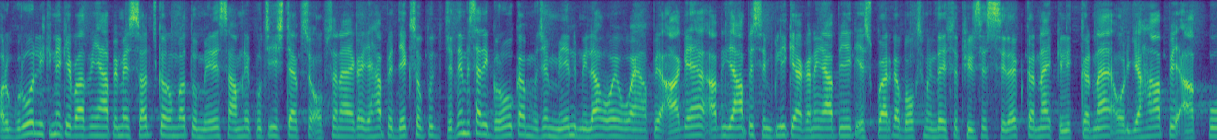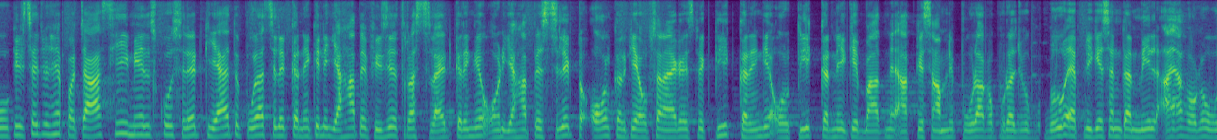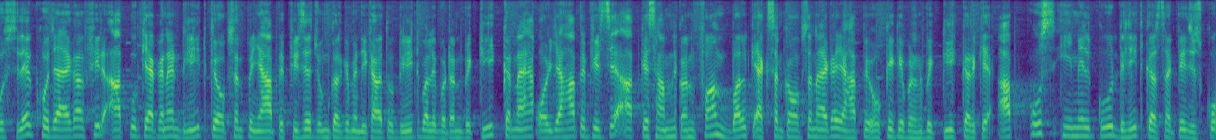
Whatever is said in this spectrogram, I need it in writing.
और ग्रो लिखने के बाद यहाँ पे मैं सर्च करूँगा तो मेरे सामने कुछ इस टाइप से ऑप्शन आएगा। यहाँ पे देख सकते हो, जितने भी सारे ग्रो का मुझे मेल मिला हुआ है, वो यहाँ पे आ गया है। अब यहाँ पे सिंपली क्या करना है, यहाँ पे एक स्क्वायर का बॉक्स मिलता है इसे फिर से सिलेक्ट करना है क्लिक करना है और यहाँ पे आपको फिर से जो है पचास ही मेल्स को सिलेक्ट किया है तो पूरा सिलेक्ट करने के लिए यहाँ पे फिर से थोड़ा स्लाइड करेंगे और यहाँ पे सिलेक्ट ऑल करके ऑप्शन आएगा। इस पर क्लिक करेंगे और क्लिक करने के बाद में आपके सामने पूरा का पूरा जो ग्रो एप्लीकेशन का मेल आया होगा, वो सिलेक्ट हो जाएगा। फिर आपको क्या करना है डिलीट के ऑप्शन पे यहाँ पे फिर से जूम करके मैं दिखा तो डिलीट वाले बटन पे क्लिक करना है और यहाँ पे फिर से आपके सामने कंफर्म बल्क एक्शन का ऑप्शन आएगा। यहाँ पे ओके के बटन पे क्लिक करके आप उस ईमेल को डिलीट कर सकते हैं जिसको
